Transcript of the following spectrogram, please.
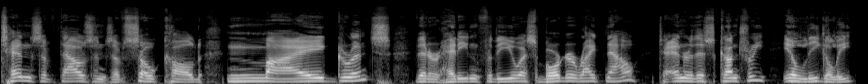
tens of thousands of so called migrants that are heading for the U.S. border right now to enter this country illegally,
